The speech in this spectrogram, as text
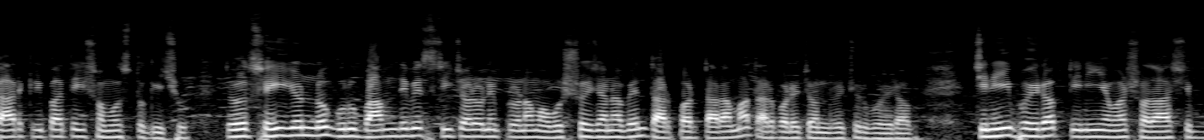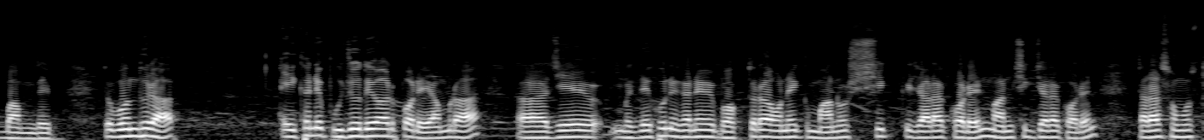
তার কৃপাতেই সমস্ত কিছু। তো সেই জন্য গুরু বামদেবের শ্রীচরণে প্রণাম অবশ্যই জানাবেন, তারপর তারামা, তারপরে চন্দ্রচূড় ভৈরব। যিনিই ভৈরব, তিনিই আমার সদাশিব বামদেব। তো বন্ধুরা এইখানে পুজো দেওয়ার পরে আমরা যে, দেখুন এখানে ভক্তরা অনেক মানসিক যারা করেন, মানসিক যারা করেন, তারা সমস্ত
